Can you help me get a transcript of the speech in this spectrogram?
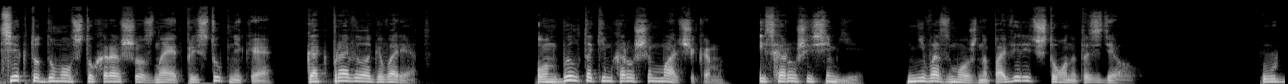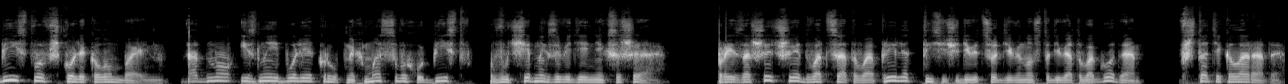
те, кто думал, что хорошо знает преступника, как правило, говорят: "Он был таким хорошим мальчиком, из хорошей семьи. Невозможно поверить, что он это сделал. Убийство в школе Колумбайн – одно из наиболее крупных массовых убийств в учебных заведениях США, произошедшее 20 апреля 1999 года в штате Колорадо.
